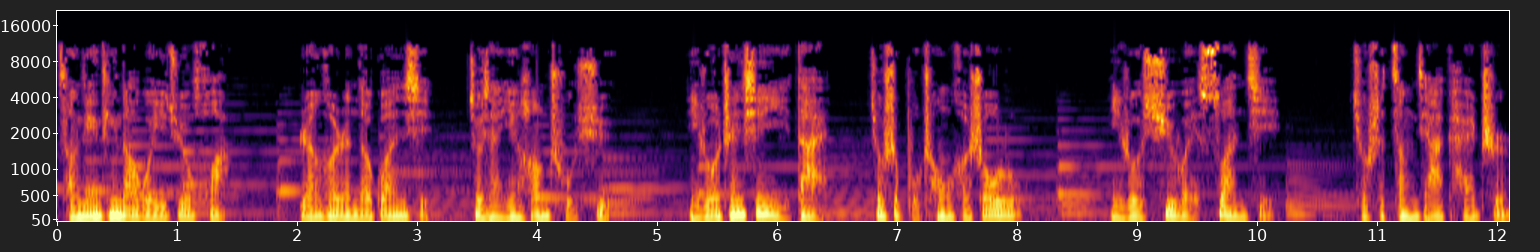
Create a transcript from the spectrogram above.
曾经听到过一句话：人和人的关系就像银行储蓄，你若真心以待，就是补充和收入；你若虚伪算计，就是增加开支。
